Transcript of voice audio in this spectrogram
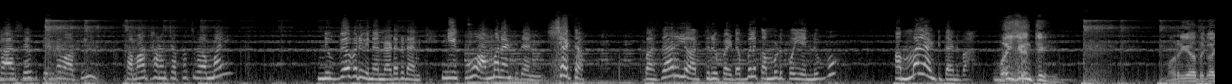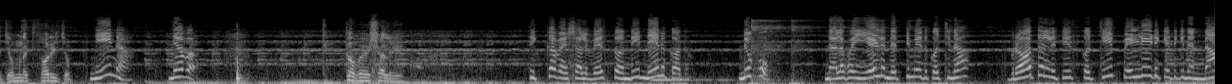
కాసేపు తిండం ఆపి? సమాధానం చెప్పొచ్చుగా అమ్మాయి? నువ్వెవరు నన్ను అడగడానికి? నీకు అమ్మ లాంటి దాన్ని షట బజారులో అర్ధ రూపాయి డబ్బులకు అమ్ముడుపోయే నువ్వు అమ్మ లాంటి దానివా వైజయంతి మర్యాదగా జమునకి సారీ చెప్పు. నేనా? నెవర్ ఒక్క వేషాలే తిక్క వేషాలు వేస్తోంది నేను కాదు. నువ్వు. నలభై ఏళ్ళు నెత్తి మీదకొచ్చినా బ్రోతల్ని తీసుకొచ్చి పెళ్ళిడికి ఎదిగిన నా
